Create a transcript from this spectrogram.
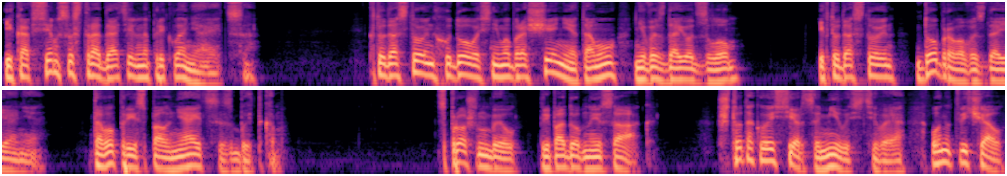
и ко всем сострадательно преклоняется. Кто достоин худого с ним обращения, тому не воздает злом, и кто достоин доброго воздаяния, того преисполняет с избытком. Спрошен был преподобный Исаак, что такое сердце милостивое? Он отвечал,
